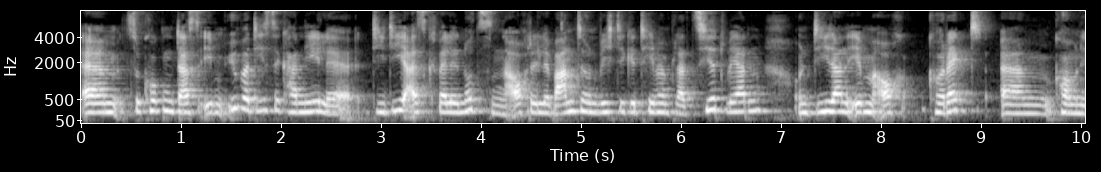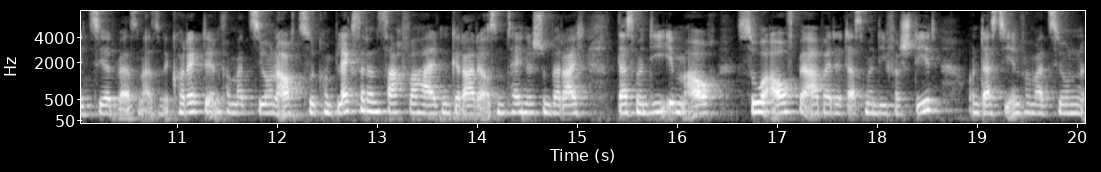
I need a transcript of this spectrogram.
ähm, zu gucken, dass eben über diese Kanäle, die die als Quelle nutzen, auch relevante und wichtige Themen platziert werden und die dann eben auch korrekt ähm, kommuniziert werden, also eine korrekte Information auch zu komplexeren Sachverhalten, gerade aus dem technischen Bereich, dass man die eben auch so aufbearbeitet, dass man die versteht und dass die Informationen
